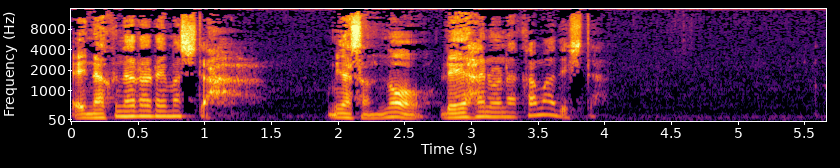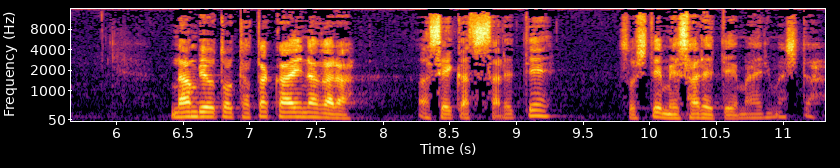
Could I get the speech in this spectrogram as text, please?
えー、亡くなられました。皆さんの礼拝の仲間でした。難病と戦いながら生活されて、そして召されてまいりました。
